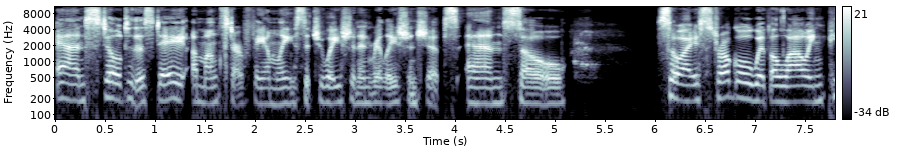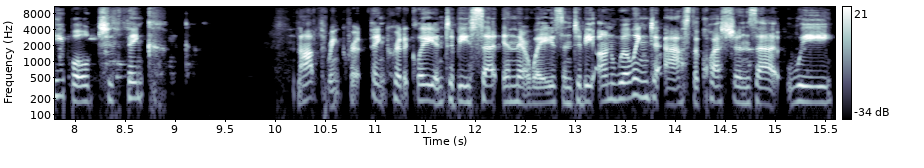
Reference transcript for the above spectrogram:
And still to this day amongst our family situation and relationships. And so so i struggle with allowing people to think not think, think critically and to be set in their ways and to be unwilling to ask the questions that we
